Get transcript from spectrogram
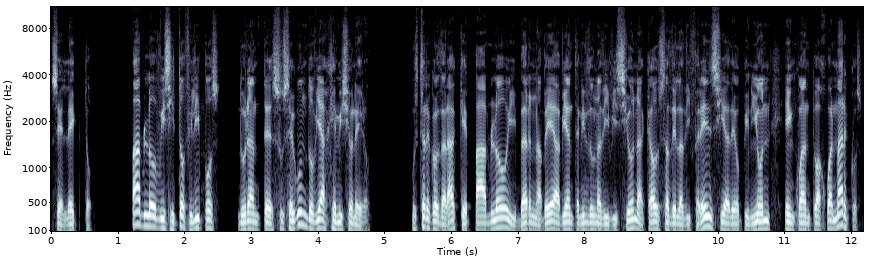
selecto. Pablo visitó Filipos durante su segundo viaje misionero. Usted recordará que Pablo y Bernabé habían tenido una división a causa de la diferencia de opinión en cuanto a Juan Marcos.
